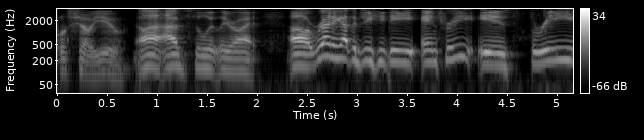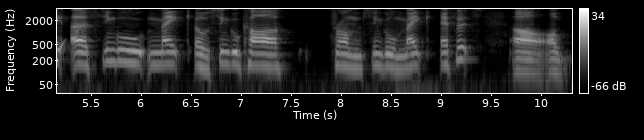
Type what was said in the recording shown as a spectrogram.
We'll show you. Uh, absolutely right. Uh, rounding out the GTD entry is three uh, single make oh single car from single make efforts. Uh, I'll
